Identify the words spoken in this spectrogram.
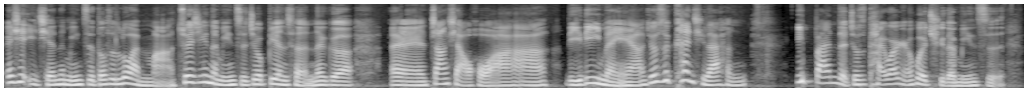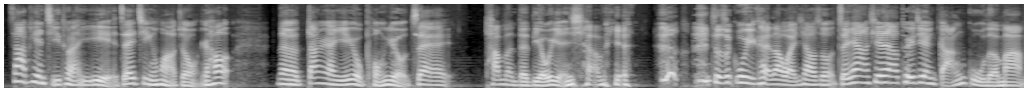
而且以前的名字都是乱码，最近的名字就变成那个，呃，张小华啊、李丽梅啊，就是看起来很一般的，就是台湾人会取的名字。诈骗集团也在进化中，然后那当然也有朋友在他们的留言下面。就是故意开到玩笑说，怎样？现在要推荐港股的吗？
